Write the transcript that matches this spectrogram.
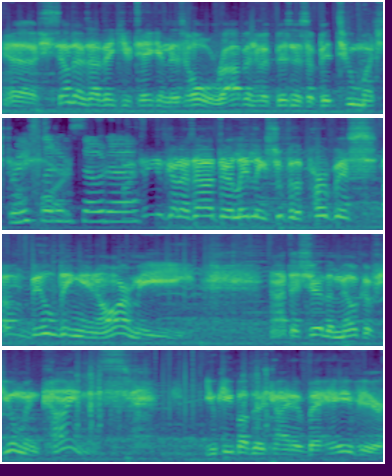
Yeah, uh, sometimes I think you've taken this whole Robin Hood business a bit too much to Bracelet heart. and soda. He's got us out there ladling soup for the purpose of building an army, not to share the milk of human kindness. You keep up this kind of behavior,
